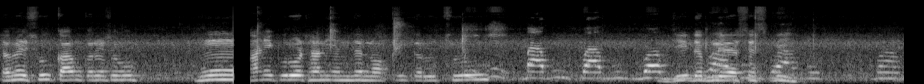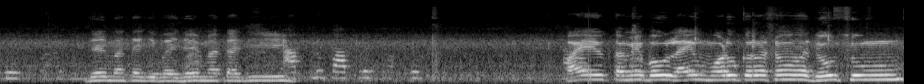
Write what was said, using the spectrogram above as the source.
તમે શું કામ કરો છો? હું પાણી પુરવઠાની અંદર નોકરી કરું છું. બાબુ બાબુ બાબુ એસ બી જય માતાજી ભાઈ જય માતાજી. ભાઈ તમે બહુ લાઈવ મોડું કરો છો જોઉં છું હું.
